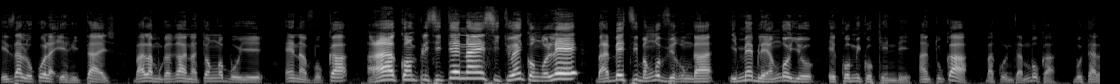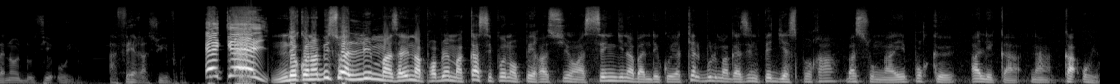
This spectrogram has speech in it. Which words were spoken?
eza lokola héritage. Balamuka kaka na ntongo boye un avocat. Acomplicité na un citoyen congolais babeti bango virunga immeuble yango oyo ekomi kokende. En tout cas bakonzi ya mboka botala na dossier oyo. Affaire à suivre. Ekei! Ndeko na biso alima azali na problème makasi mpo na opération. Asengi na bandeko ya quel boule magazine mpe diaspora basunga ye pour que aleka na ka oyo.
